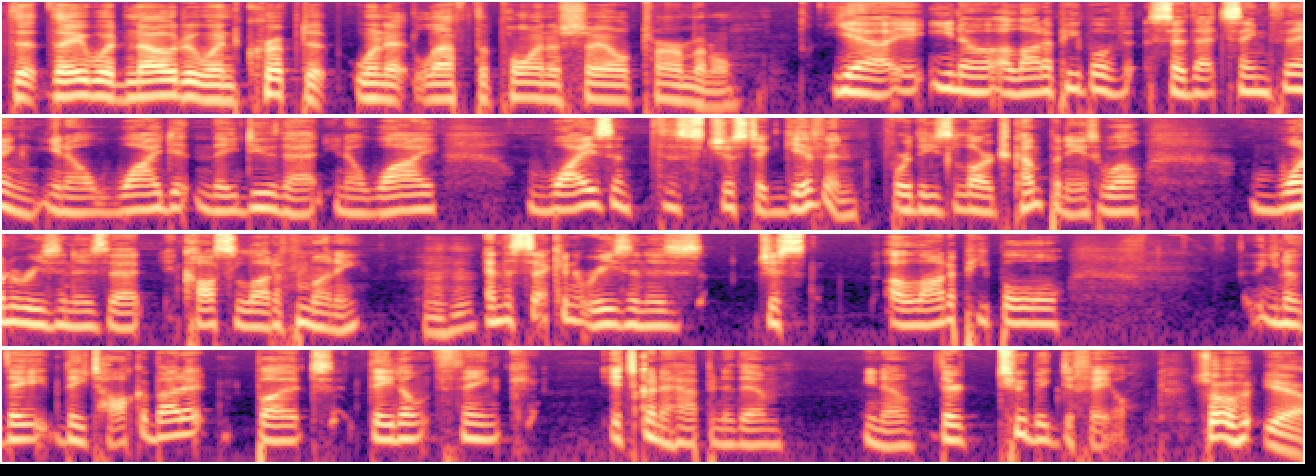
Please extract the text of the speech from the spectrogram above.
that they would know to encrypt it when it left the point of sale terminal. Yeah, it, you know, a lot of people have said that same thing. You know, why didn't they do that? You know, why why isn't this just a given for these large companies? Well, one reason is that it costs a lot of money, mm-hmm. and the second reason is just a lot of people. You know, they they talk about it, but they don't think it's going to happen to them. You know, they're too big to fail. So yeah,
